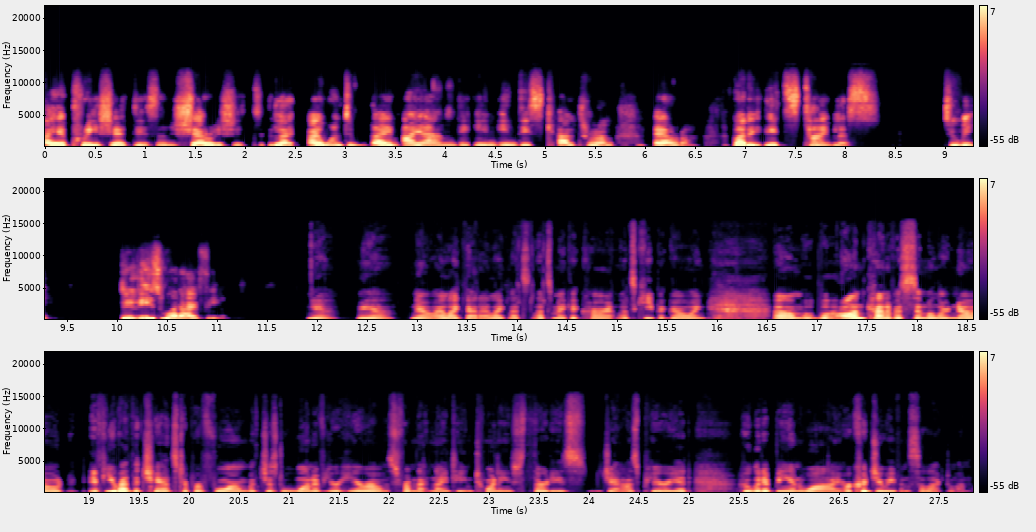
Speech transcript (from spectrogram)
I appreciate this and cherish it. Like I want to, I I am the, in in this cultural era, but it, it's timeless to me. It's what I feel. Yeah, yeah. No, I like that. I like let's let's make it current. Let's keep it going. Um, on kind of a similar note, if you had the chance to perform with just one of your heroes from that 1920s, 30s jazz period, who would it be and why? Or could you even select one?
